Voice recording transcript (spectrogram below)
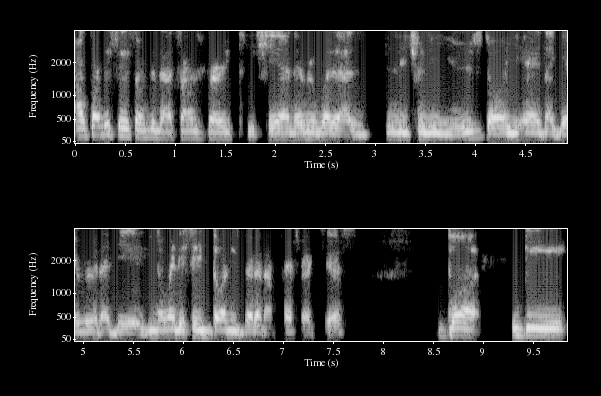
I'll probably say something that sounds very cliche and everybody has literally used or you heard like every other day. You know, when they say done is better than perfect, yes. But the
